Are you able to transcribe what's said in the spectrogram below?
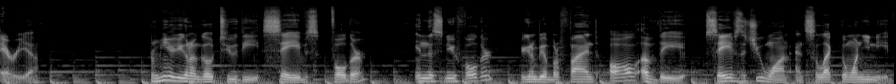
area. From here, you're to go to the Saves folder. In this new folder, you're to be able to find all of the saves that you want and select the one you need.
